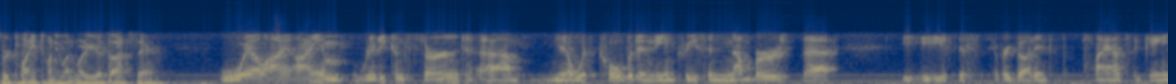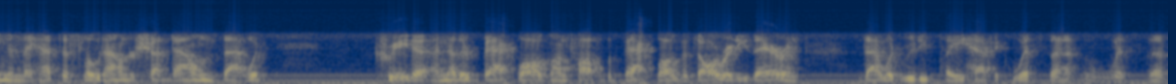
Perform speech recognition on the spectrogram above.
for 2021. What are your thoughts there? Well, I, I am really concerned, um, you know, with COVID and the increase in numbers that if this ever got into the plants again and they had to slow down or shut down, that would create a, another backlog on top of the backlog that's already there, and that would really play havoc with uh, with the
